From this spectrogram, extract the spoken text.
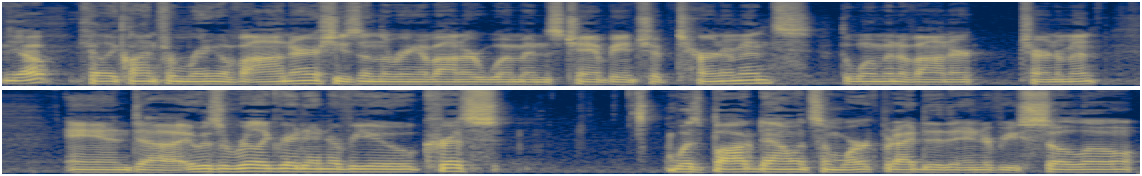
Yep. Kelly Klein from Ring of Honor. She's in the Ring of Honor Women's Championship Tournament, the Women of Honor tournament. And uh, it was a really great interview. Chris was bogged down with some work, but I did an interview solo.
